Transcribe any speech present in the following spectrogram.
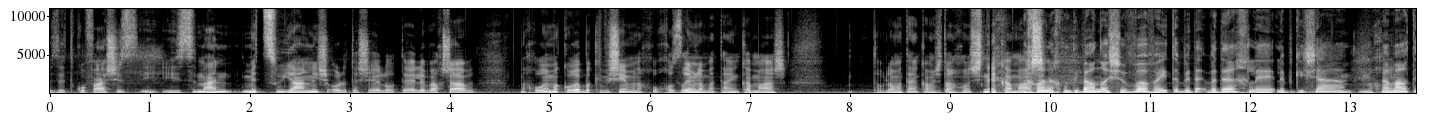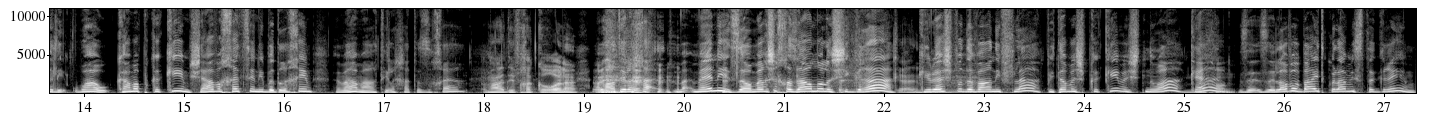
זו תקופה שהיא זמן מצוין לשאול את השאלות האלה, ועכשיו אנחנו רואים מה קורה בכבישים, אנחנו חוזרים ל-200 קמ"ש, טוב, לא 200 קמ"ש, יותר נכון, שני קמ"ש. נכון, אנחנו דיברנו השבוע והיית בד- בדרך לפגישה, נכון. ואמרת לי, וואו, כמה פקקים, שעה וחצי אני בדרכים. ומה אמרתי לך, אתה זוכר? מה, עדיף לך קורונה? אמרתי לך, "מ- מני, זה אומר שחזרנו לשגרה. כן. כאילו, יש פה דבר נפלא, פתאום יש פקקים, יש תנועה, כן. נכון. זה זה לא בבית, כולם מסתגרים.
